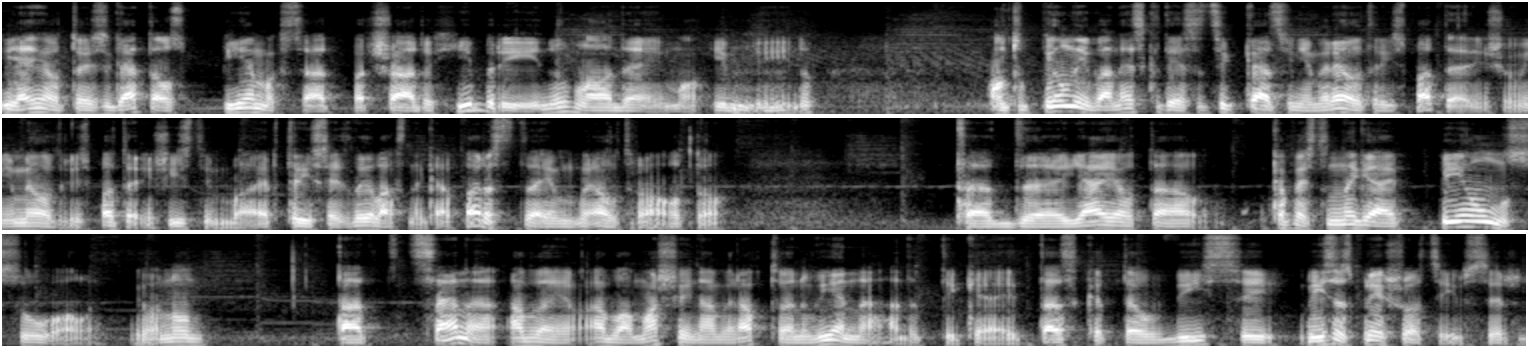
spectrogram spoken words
Ja jau tu esi gatavs piemaksāt par šādu hibrīdu, lādējumu hibrīdu, mm. un tu pilnībā neskaties, cik kāds viņam ir elektrības patēriņš, viņam elektrības patēriņš īstenībā ir trīs reizes lielāks nekā parastajam elektroautorātam, tad eh, jājautā, kāpēc tu negāji pilnu soli. Jo, nu, tā cena abiem, abām mašīnām ir aptuveni vienāda. Tikai tas, ka tev visi, visas priekšrocības ir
